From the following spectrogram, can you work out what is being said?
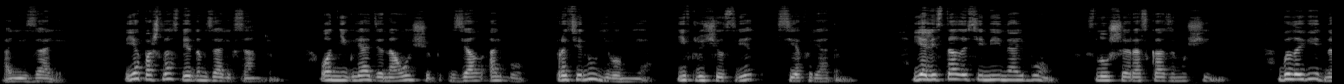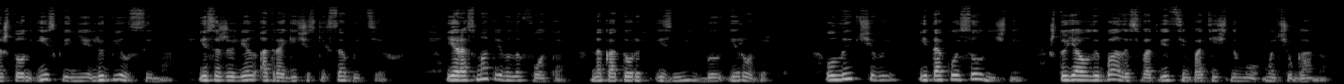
они в зале. Я пошла следом за Александром. Он, не глядя на ощупь, взял альбом, протянул его мне и включил свет, сев рядом. Я листала семейный альбом, слушая рассказы мужчины. Было видно, что он искренне любил сына и сожалел о трагических событиях. Я рассматривала фото, на которых из них был и Роберт. Улыбчивый и такой солнечный, что я улыбалась в ответ симпатичному мальчугану.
